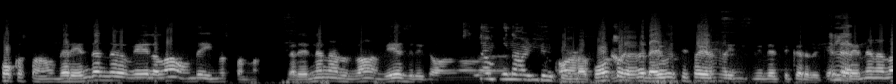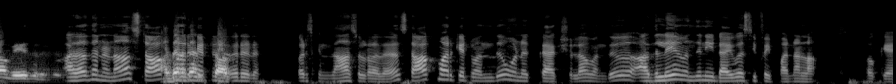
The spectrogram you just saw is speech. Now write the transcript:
ஃபோக்கஸ் பண்ணணும். வேற எந்தெந்த வேல எல்லாம் வந்து இன்வெஸ்ட் பண்ணலாம். வேற என்னென்னலாம் வேஸ் இருக்கு அவனோட போர்ட்ஃபோலியோ வந்து டைவர்சிஃபைடா வச்சுக்கிறதுக்கு. இல்ல. வேற என்னென்னலாம் வேஸ் இருக்கு? அதாவது என்னன்னா ஸ்டாக் மார்க்கெட். நான் சொல்றத ஸ்டாக் மார்க்கெட் வந்து உனக்கு ஆக்சுவலா வந்து அதுலயே வந்து நீ டைவர்சிஃபை பண்ணலாம். ஓகே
